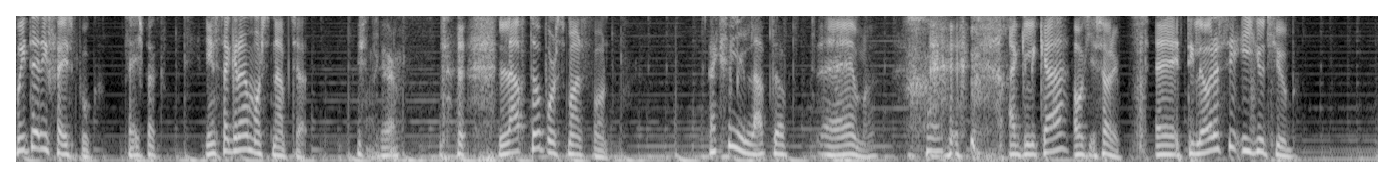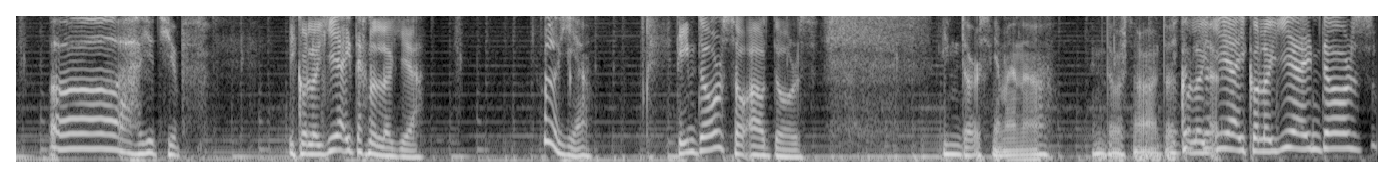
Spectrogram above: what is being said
Twitter ή Facebook. Facebook. Instagram or Snapchat. Instagram. Laptop or smartphone. Actually, laptop. Ε, μα. Αγγλικά, όχι, sorry. Ε, τηλεόραση ή YouTube; Oh, YouTube. Οικολογία ή τεχνολογία; Οικολογία. Indoors or outdoors; Indoors για μένα. Indoors or outdoors. Δεν ξέρω. Οικολογία, οικολογία, indoors.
